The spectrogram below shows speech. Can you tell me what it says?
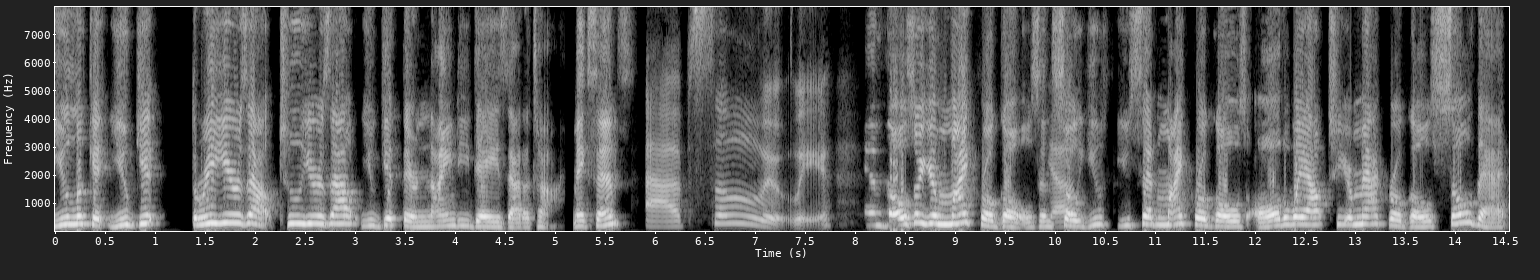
you look at, you get three years out, two years out, you get there 90 days at a time. Make sense? Absolutely. And those are your micro goals. And yep. so you you set micro goals all the way out to your macro goals so that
